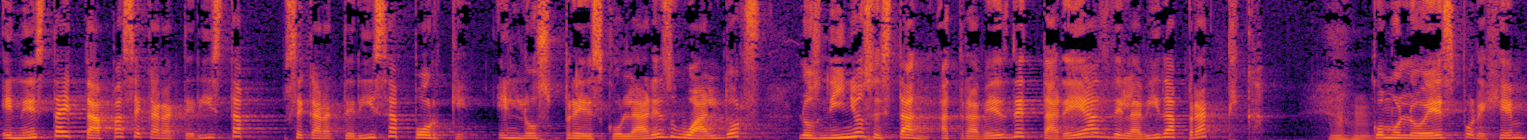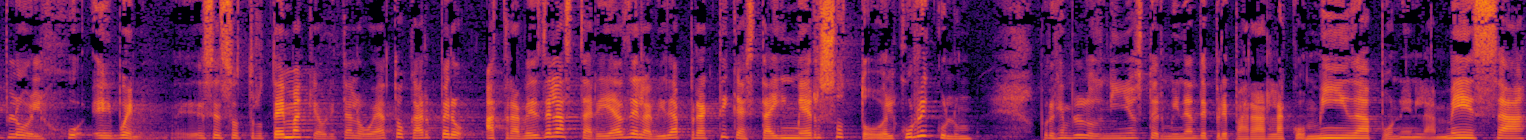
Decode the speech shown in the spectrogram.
en esta etapa se caracteriza, se caracteriza porque en los preescolares Waldorf los niños están a través de tareas de la vida práctica como lo es, por ejemplo, el eh, bueno, ese es otro tema que ahorita lo voy a tocar, pero a través de las tareas de la vida práctica está inmerso todo el currículum. Por ejemplo, los niños terminan de preparar la comida, ponen la mesa,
